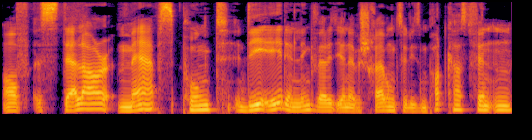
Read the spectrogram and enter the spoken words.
Auf stellarmaps.de, den Link werdet ihr in der Beschreibung zu diesem Podcast finden,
